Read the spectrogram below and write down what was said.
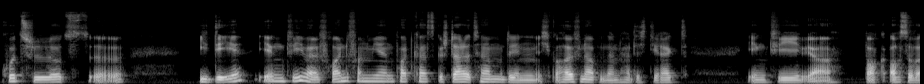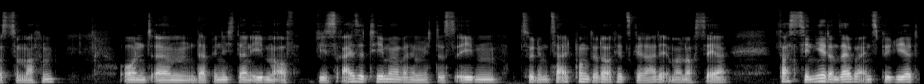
Kurzschluss. Äh, irgendwie, weil Freunde von mir einen Podcast gestartet haben, denen ich geholfen habe und dann hatte ich direkt irgendwie ja Bock auch sowas zu machen. Und ähm, da bin ich dann eben auf dieses Reisethema, weil mich das eben zu dem Zeitpunkt oder auch jetzt gerade immer noch sehr fasziniert und selber inspiriert.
